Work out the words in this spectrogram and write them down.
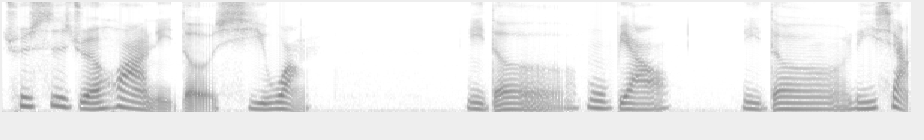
去视觉化你的希望、你的目标、你的理想，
